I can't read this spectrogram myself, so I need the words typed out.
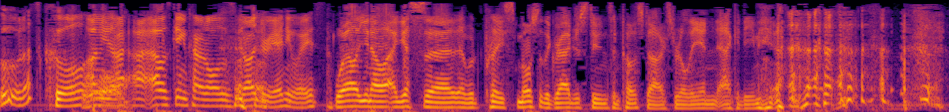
Ooh, that's cool. I mean, I, I I was getting tired of all this drudgery anyways. Well, you know, I guess uh, that would place most of the graduate students and postdocs really in academia.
